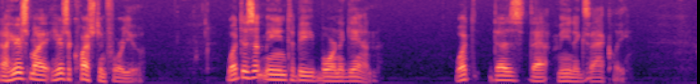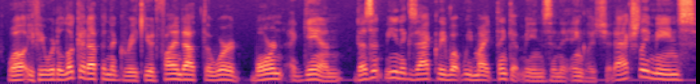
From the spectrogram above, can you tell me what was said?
Now here's my here's a question for you. What does it mean to be born again? What does that mean exactly? Well, if you were to look it up in the Greek, you would find out the word born again doesn't mean exactly what we might think it means in the English. It actually means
